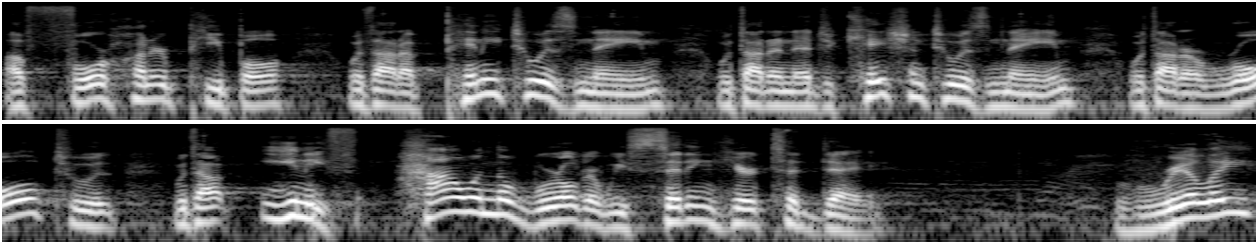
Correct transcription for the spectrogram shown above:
of 400 people without a penny to his name, without an education to his name, without a role to his, without anything. How in the world are we sitting here today? Really?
